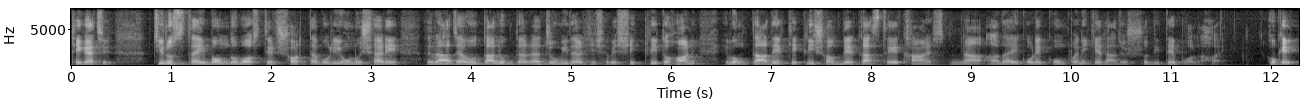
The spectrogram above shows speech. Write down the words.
ঠিক আছে? চিরস্থায়ী বন্দোবস্তের শর্তাবলী অনুসারে রাজা ও তালুকদাররা জমিদার হিসেবে স্বীকৃত হন এবং তাদেরকে কৃষকদের কাছ থেকে খাজনা আদায় করে কোম্পানিকে রাজস্ব দিতে বলা হয়। ওকে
